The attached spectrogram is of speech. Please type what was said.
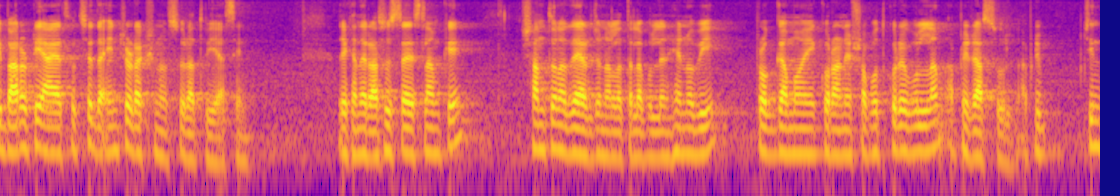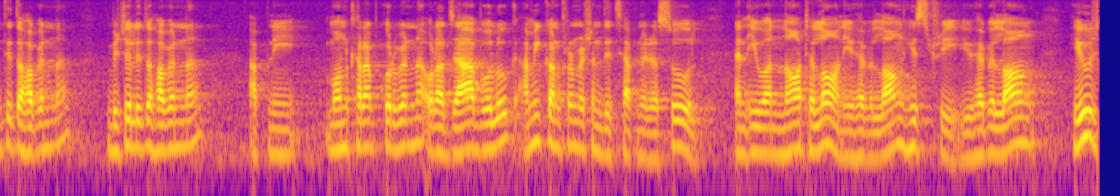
এই বারোটি আয়াত হচ্ছে দ্য ইন্ট্রোডাকশন অফ সুরাত ইয়াসিন যেখানে রাসুসাহ ইসলামকে সান্ত্বনা দেওয়ার জন্য আল্লাহ তালা বললেন, হে নবী, প্রজ্ঞাময় কোরআনের শপথ করে বললাম, আপনি রাসুল, আপনি চিন্তিত হবেন না, বিচলিত হবেন না, আপনি মন খারাপ করবেন না, ওরা যা বলুক, আমি কনফার্মেশন দিচ্ছি, আপনি রাসুল and you are not alone you have a long history you have a long huge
